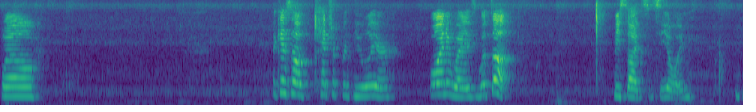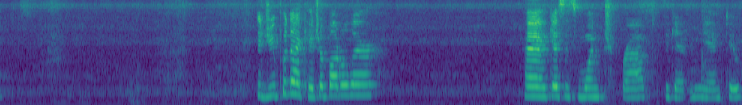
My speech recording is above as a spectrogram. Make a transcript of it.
Well, I guess I'll catch up with you later. Well, anyways, what's up? Besides the ceiling. Did you put that ketchup bottle there? I guess it's one trap to get me into.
